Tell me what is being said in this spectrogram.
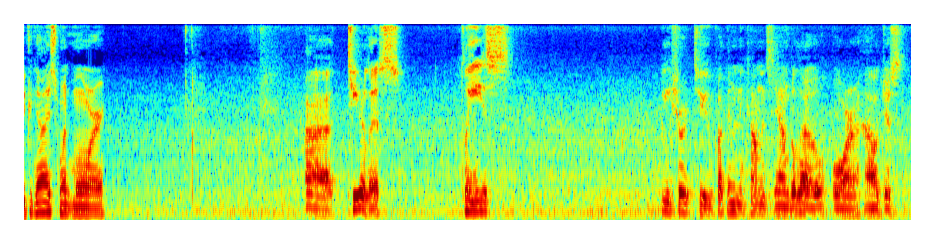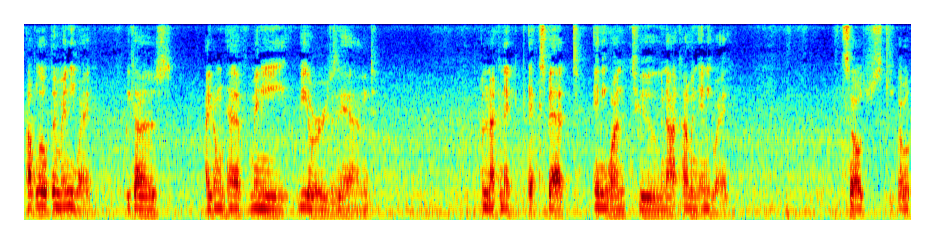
if you guys want more uh, tier lists, please be sure to put them in the comments down below or I'll just upload them anyway because I don't have many viewers and I'm not going to expect anyone to not comment anyway. So I'll just keep up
